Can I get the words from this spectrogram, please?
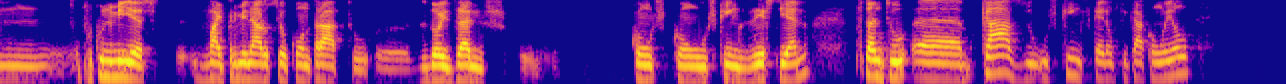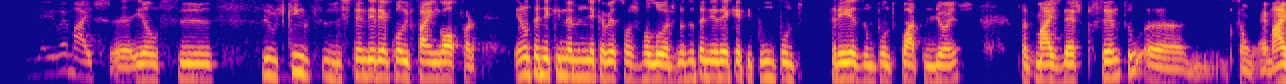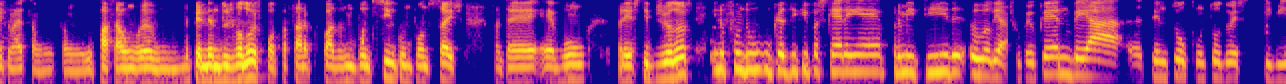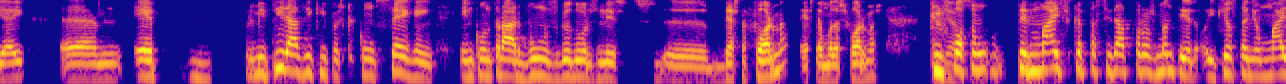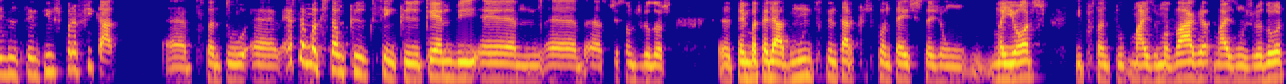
Um, porque o Nemias vai terminar o seu contrato uh, de dois anos com os, com os Kings este ano. Portanto, uh, caso os Kings queiram ficar com ele, dinheiro é mais. Uh, ele, se, se os Kings lhe estenderem a qualifying offer eu não tenho aqui na minha cabeça os valores, mas eu tenho a ideia que é tipo 1.3, 1.4 milhões, portanto mais 10%, uh, são, é mais, não é? São, são, passa um, dependendo dos valores, pode passar por quase 1.5, 1.6, portanto é, é bom para este tipo de jogadores. E no fundo, o que as equipas querem é permitir, aliás, desculpa, o que a NBA tentou com todo este CBA um, é permitir às equipas que conseguem encontrar bons jogadores nestes, uh, desta forma, esta é uma das formas, que os yeah. possam ter mais capacidade para os manter e que eles tenham mais incentivos para ficar. Uh, portanto, uh, esta é uma questão que, que sim, que, que a, NBA, a Associação de Jogadores tem batalhado muito, tentar que os plantéis sejam maiores e, portanto, mais uma vaga, mais um jogador.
